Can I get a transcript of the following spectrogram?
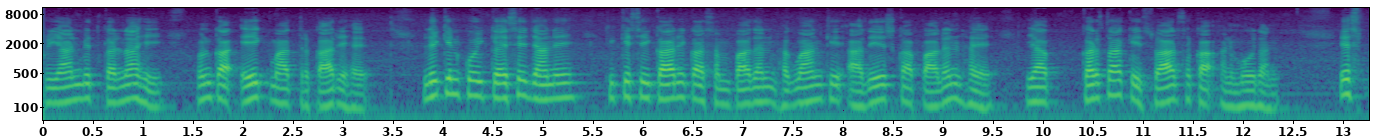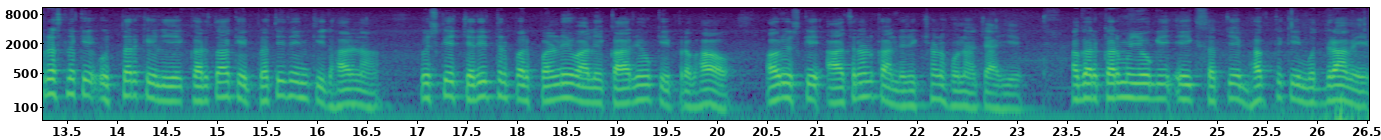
क्रियान्वित करना ही उनका एकमात्र कार्य है। लेकिन कोई कैसे जाने कि किसी कार्य का संपादन भगवान के आदेश का पालन है या कर्ता के स्वार्थ का अनुमोदन? इस प्रश्न के उत्तर के लिए कर्ता के प्रतिदिन की धारणा उसके चरित्र पर पड़ने वाले कार्यों के प्रभाव और उसके आचरण का निरीक्षण होना चाहिए। अगर कर्मयोगी एक सच्चे भक्त की मुद्रा में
